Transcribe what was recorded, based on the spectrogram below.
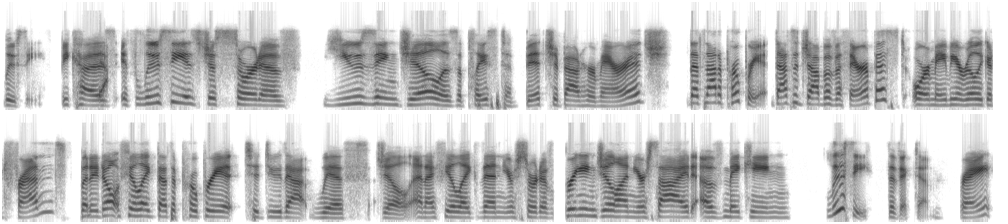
Lucy. Because if Lucy is just sort of using Jill as a place to bitch about her marriage, that's not appropriate. That's a job of a therapist or maybe a really good friend, but I don't feel like that's appropriate to do that with Jill. And I feel like then you're sort of bringing Jill on your side of making Lucy the victim, right?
